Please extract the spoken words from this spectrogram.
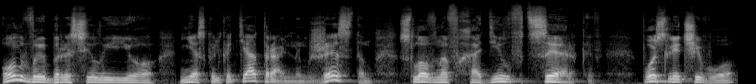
он выбросил ее несколько театральным жестом, словно входил в церковь, после чего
